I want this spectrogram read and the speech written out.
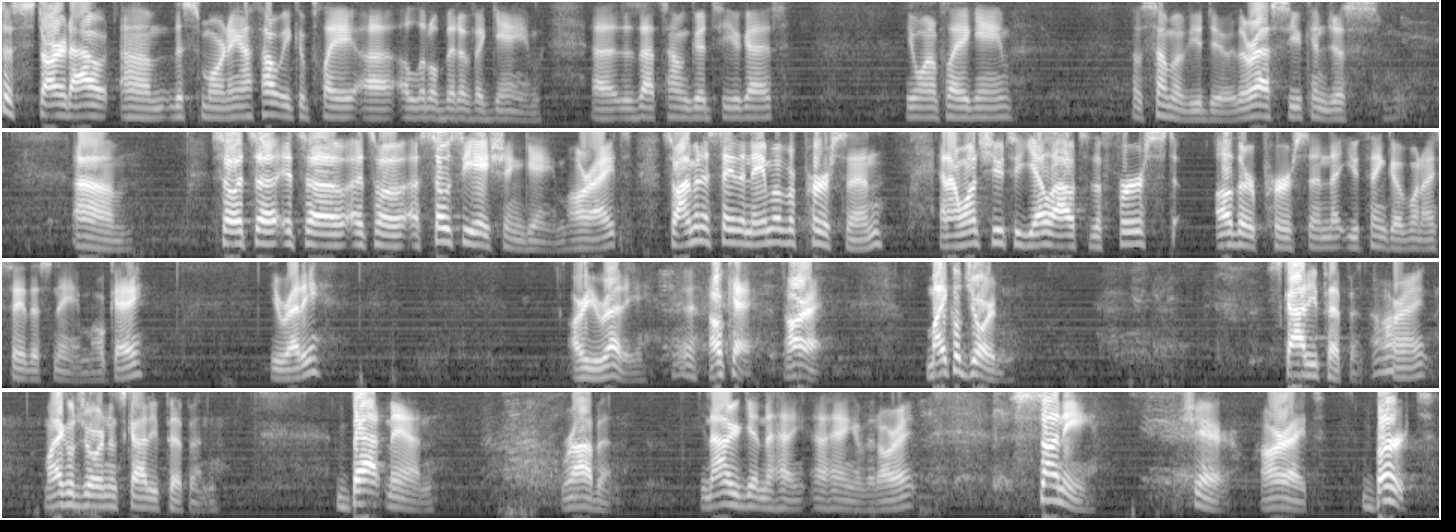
to start out um, this morning, I thought we could play a, a little bit of a game. Uh, does that sound good to you guys? You want to play a game? Well, some of you do. The rest, you can just. Um, so it's a it's a it's a association game. All right. So I'm going to say the name of a person, and I want you to yell out the first other person that you think of when I say this name. Okay. You ready? Are you ready? Yeah. Okay. All right. Michael Jordan. Scottie Pippen. All right. Michael Jordan and Scottie Pippen. Batman. Robin. Now you're getting a hang, a hang of it, all right? Sonny. Cher. All right. Bert.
